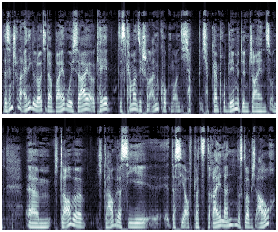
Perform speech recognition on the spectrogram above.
Da sind schon einige Leute dabei, wo ich sage, okay, das kann man sich schon angucken und ich habe ich hab kein Problem mit den Giants und ähm, ich glaube, ich glaube, dass sie, dass sie auf Platz drei landen, das glaube ich auch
